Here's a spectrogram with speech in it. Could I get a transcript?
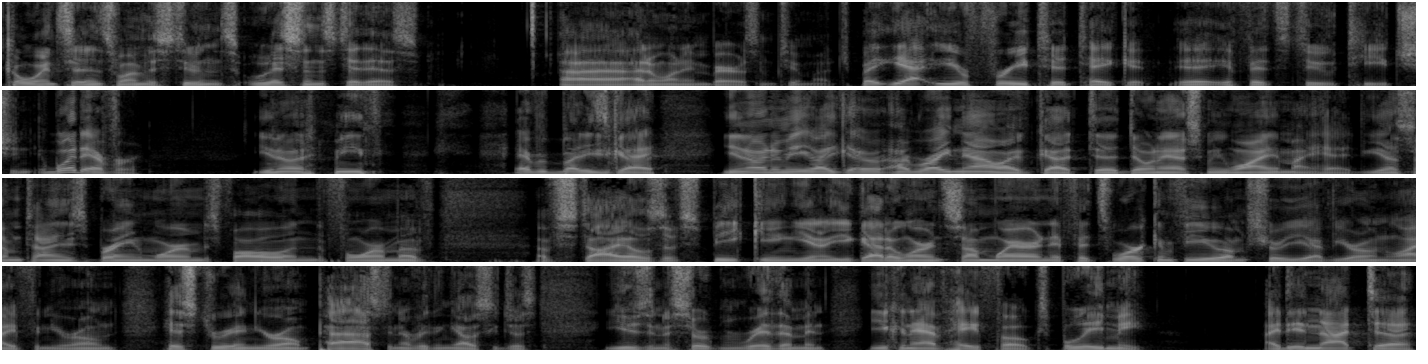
coincidence one of the students listens to this, uh, I don't want to embarrass him too much. But yeah, you're free to take it if it's to teach and whatever. You know what I mean? Everybody's got, you know what I mean? Like uh, right now, I've got uh, "Don't Ask Me Why" in my head. You know, sometimes brain worms fall in the form of of styles of speaking. You know, you got to learn somewhere, and if it's working for you, I'm sure you have your own life and your own history and your own past and everything else. You just using a certain rhythm, and you can have "Hey, folks." Believe me, I did not. Uh,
